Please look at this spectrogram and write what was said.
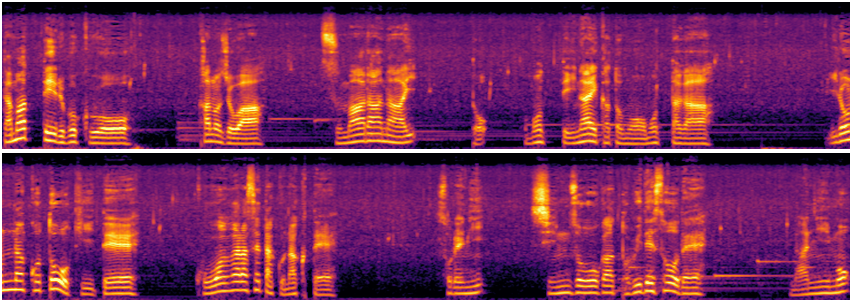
黙っている僕を彼女はつまらないと思っていないかとも思ったがいろんなことを聞いて怖がらせたくなくて、それに心臓が飛び出そうで、何も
